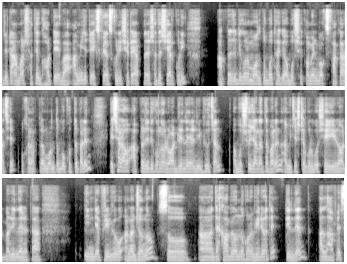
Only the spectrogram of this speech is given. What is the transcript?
যেটা আমার সাথে ঘটে বা আমি যেটা এক্সপিরিয়েন্স করি সেটাই আপনাদের সাথে শেয়ার করি। আপনার যদি কোনো মন্তব্য থাকে অবশ্যই কমেন্ট বক্স ফাঁকা আছে। ওখানে আপনারা মন্তব্য করতে পারেন। এছাড়াও আপনারা যদি কোনো রড রিলের রিভিউ চান, অবশ্যই জানাতে পারেন। আমি চেষ্টা করব সেই রড বা রিলের একটা ইন ডেপথ রিভিউ আনার জন্য। সো দেখা হবে অন্য কোনো ভিডিওতে। টিল দেন আল্লাহ হাফেজ।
